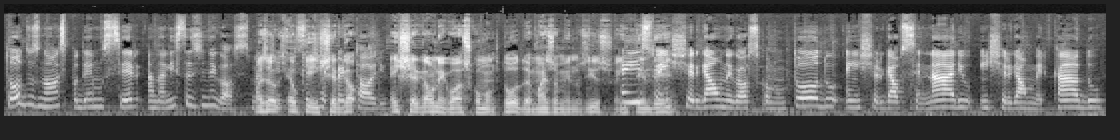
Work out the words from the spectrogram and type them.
Todos nós podemos ser analistas de negócios, mas, Mas é, é o que? Enxergar, repertório. é enxergar o negócio como um todo? É mais ou menos isso? É isso, é enxergar o negócio como um todo, é enxergar o cenário, enxergar o mercado,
